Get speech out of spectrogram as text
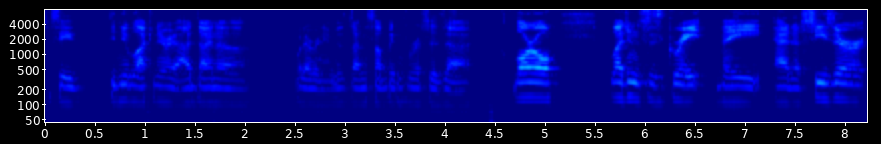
to see the new Black Canary, uh, Dinah, whatever her name is, Dinah something versus uh, Laurel. Legends is great. They had a Caesar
